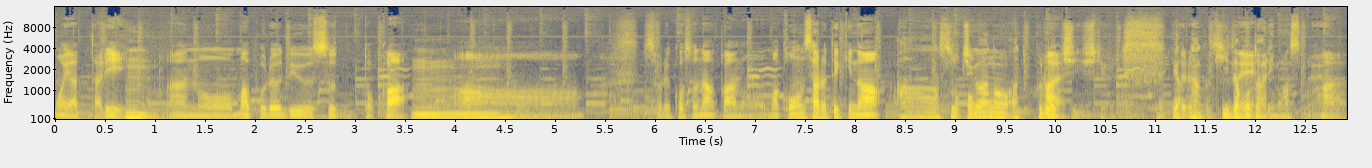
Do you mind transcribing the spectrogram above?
もやったり、うん。あのまあ、プロデュースとか、うん。あーそれこそなんかあの、まあ、コンサル的なああそっち側のアプローチしてる、い、やなんか聞いたことありますね、は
